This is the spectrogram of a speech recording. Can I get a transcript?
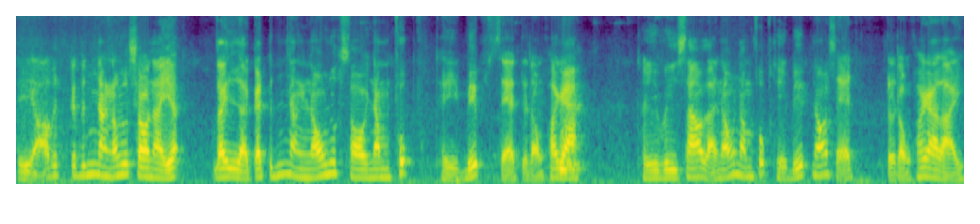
Thì ở cái, cái tính năng nấu nước sôi này á đây là cái tính năng nấu nước sôi 5 phút thì bếp sẽ tự động khóa ga thì vì sao lại nấu 5 phút thì bếp nó sẽ tự động khóa ga lại?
